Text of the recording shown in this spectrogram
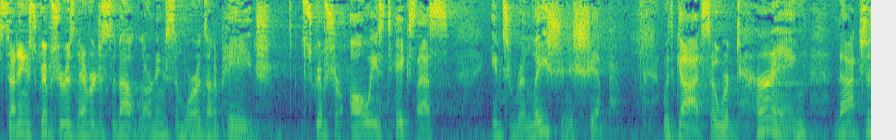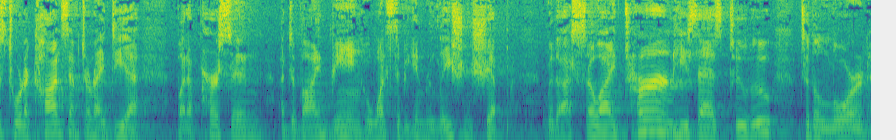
Studying scripture is never just about learning some words on a page. Scripture always takes us into relationship with God. So we're turning not just toward a concept or an idea, but a person, a divine being who wants to be in relationship with us. So I turned, he says, to who? To the Lord.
